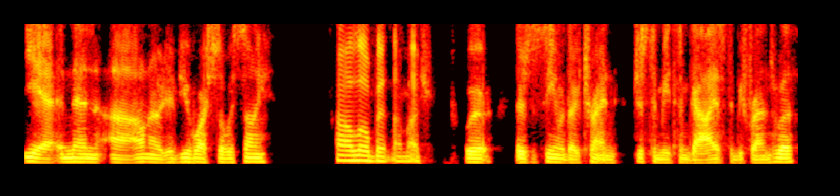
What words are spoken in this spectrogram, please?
Yeah, and then uh, I don't know. Have you watched Always Sunny? a little bit, not much. Where there's a scene where they're trying just to meet some guys to be friends with,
